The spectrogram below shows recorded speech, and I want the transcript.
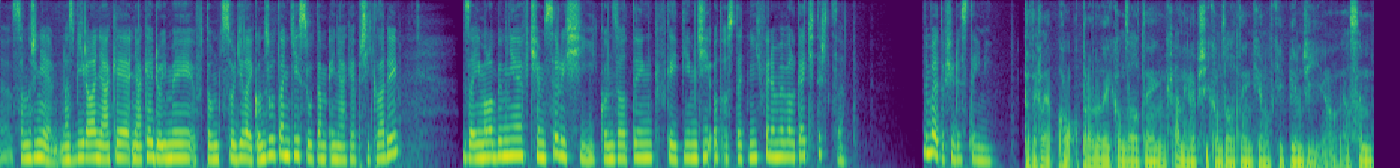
eh, samozřejmě nazbírala nějaké, nějaké dojmy v tom, co dělají konzultanti, jsou tam i nějaké příklady. Zajímalo by mě, v čem se liší consulting v KPMG od ostatních firm ve Velké čtyřce. Nebo je to všude stejný? To je takhle opravdový consulting a nejlepší consulting jenom v KPMG. Jo. Já jsem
